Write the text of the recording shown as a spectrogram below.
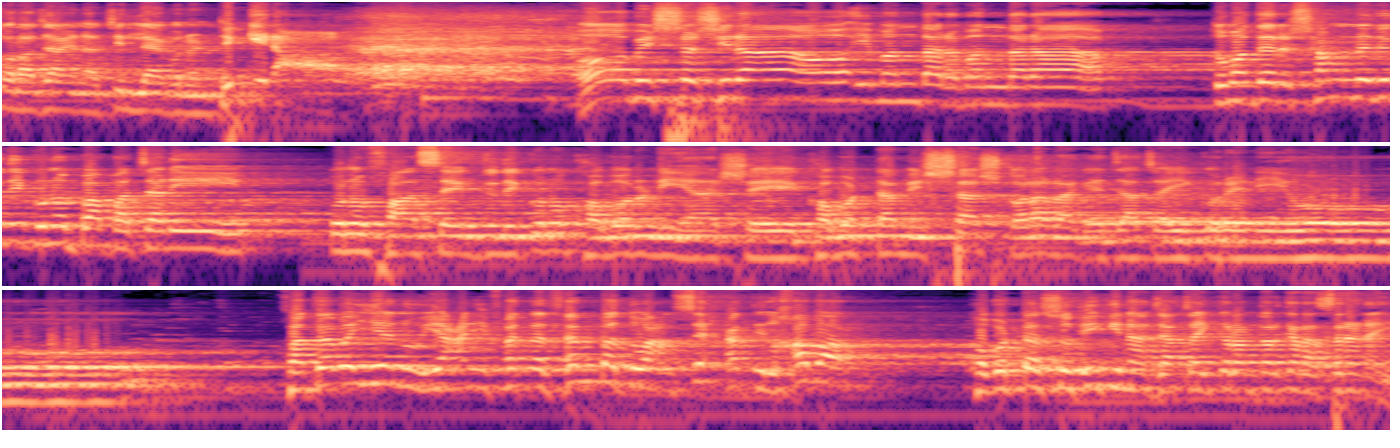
করা যায় না। চিল্লায় বলেন, ঠিক কি না ও বিশ্বাসীরা, ও ইমানদার বান্দারা, তোমাদের সামনে যদি কোনো পাপাচারী, কোনো ফাসেক যদি কোনো খবর নিয়ে আসে, খবরটা বিশ্বাস করার আগে যাচাই করে নিও। ফাতাবাইয়ানু, ইয়ানি ফাতাসাব্বাতু আন সিহহাতিল খবর। খবরটা সহি কিনা, যাচাই করার দরকার আছে না নাই?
